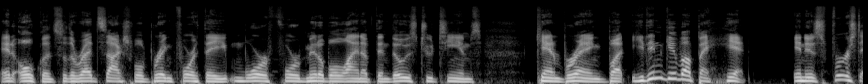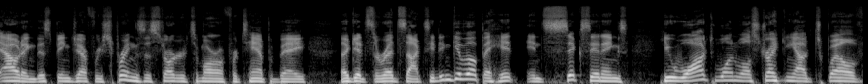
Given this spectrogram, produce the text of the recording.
and Oakland, so the Red Sox will bring forth a more formidable lineup than those two teams can bring, but he didn't give up a hit in his first outing, this being Jeffrey Springs, the starter tomorrow for Tampa Bay against the Red Sox. He didn't give up a hit in six innings. He walked one while striking out 12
